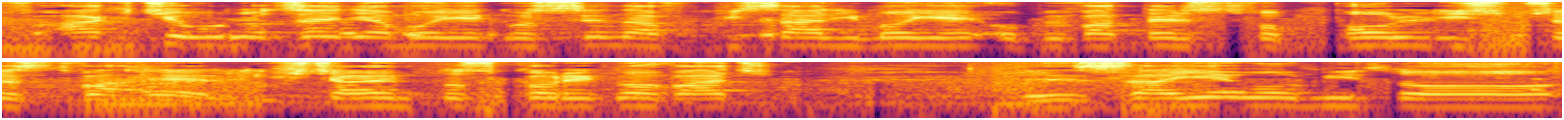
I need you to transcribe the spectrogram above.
w akcie urodzenia mojego syna, wpisali moje obywatelstwo Polish przez 2L i chciałem to skorygować. E, Zajęło mi to,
